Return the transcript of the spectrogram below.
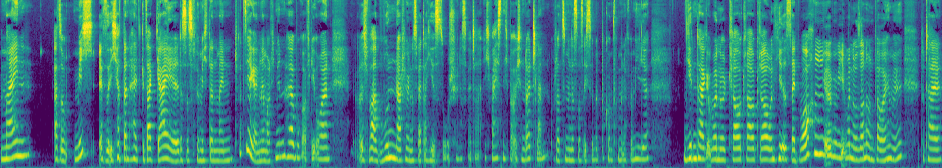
mein, also mich, also ich habe dann halt gesagt, geil, das ist für mich dann mein Spaziergang. Dann mache ich mir ein Hörbuch auf die Ohren. Es war wunderschönes Wetter. Hier ist so schönes Wetter. Ich weiß nicht bei euch in Deutschland oder zumindest was ich so mitbekomme von meiner Familie jeden Tag immer nur grau, grau, grau und hier ist seit Wochen irgendwie immer nur Sonne und blauer Himmel. Total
